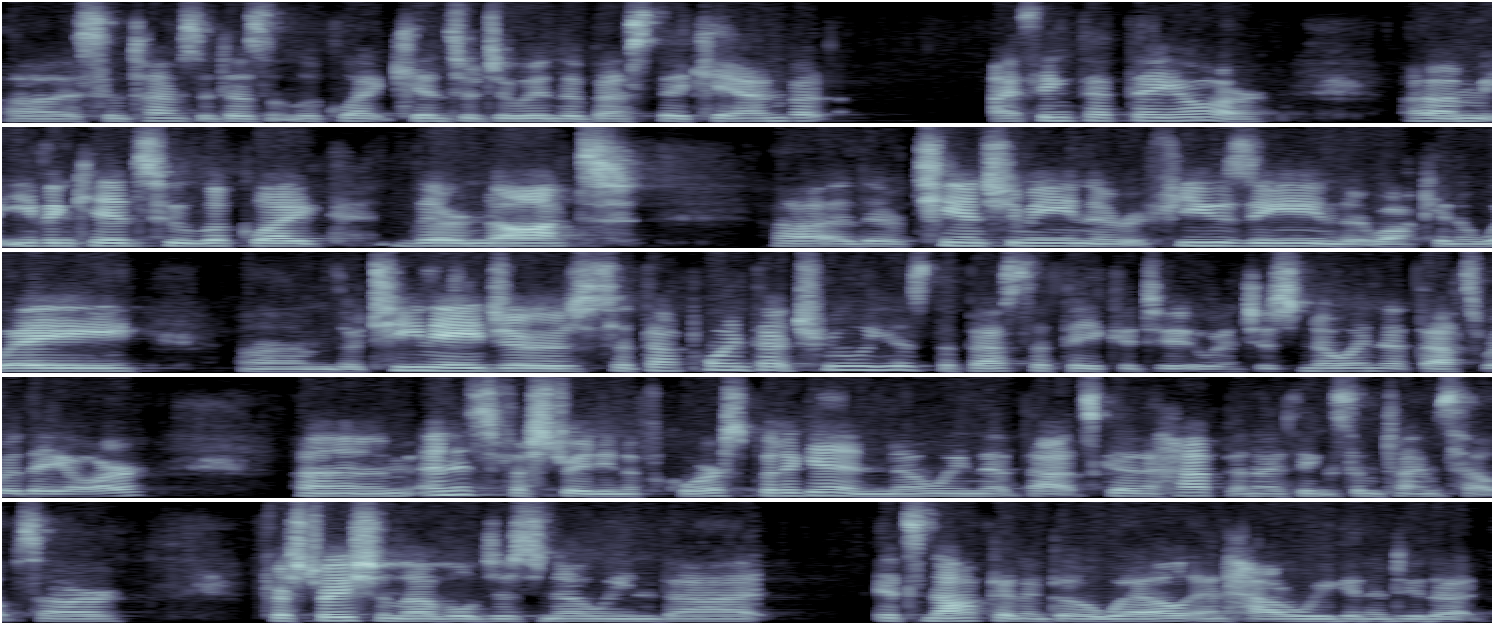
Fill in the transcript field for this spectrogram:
Uh, sometimes it doesn't look like kids are doing the best they can, but I think that they are. Um, even kids who look like they're not, uh, they're tantruming, they're refusing, they're walking away, um, they're teenagers. At that point, that truly is the best that they could do. And just knowing that that's where they are. Um, and it's frustrating, of course, but again, knowing that that's going to happen, I think sometimes helps our frustration level, just knowing that it's not going to go well and how are we going to do that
